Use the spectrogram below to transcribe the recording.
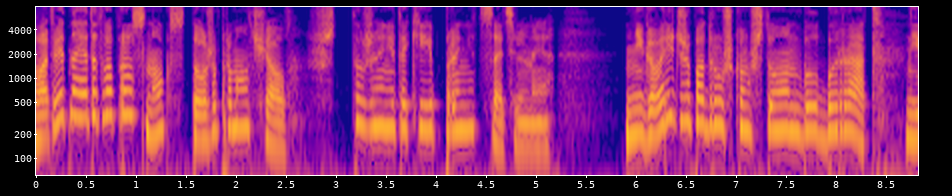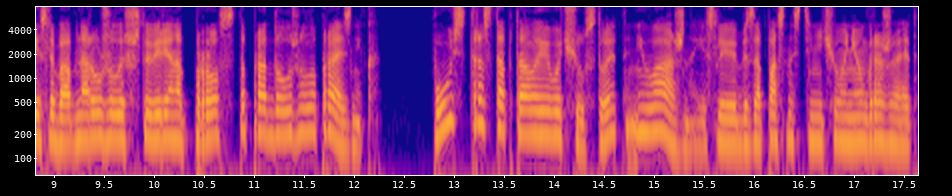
В ответ на этот вопрос Нокс тоже промолчал. Что же они такие проницательные? — не говорить же подружкам, что он был бы рад, если бы обнаружилось, что Верена просто продолжила праздник. Пусть растоптала его чувства, это не важно, если ее безопасности ничего не угрожает.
